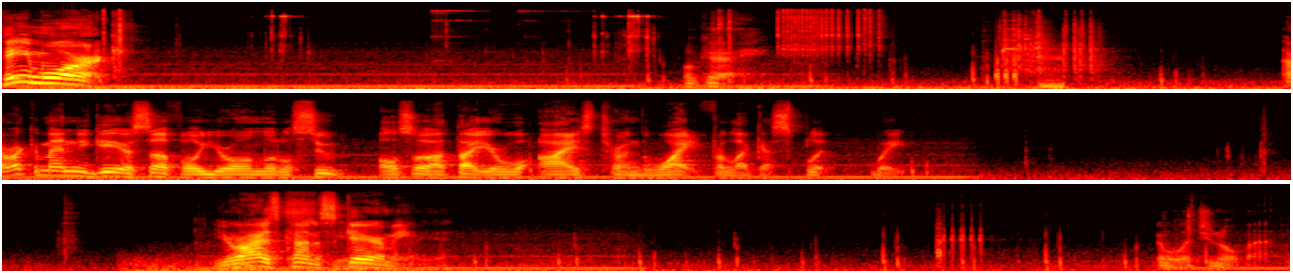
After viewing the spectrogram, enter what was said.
Teamwork. Okay. I recommend you get yourself your own little suit. Also, I thought your eyes turned white for like a split. Wait. Your eyes kind of scare me. Gonna let you know that.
